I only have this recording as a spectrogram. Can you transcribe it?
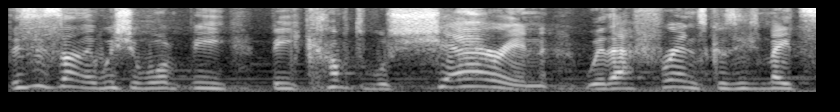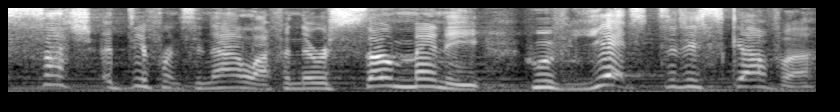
This is something we should want to be, be comfortable sharing with our friends because he's made such a difference in our life. And there are so many who have yet to discover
